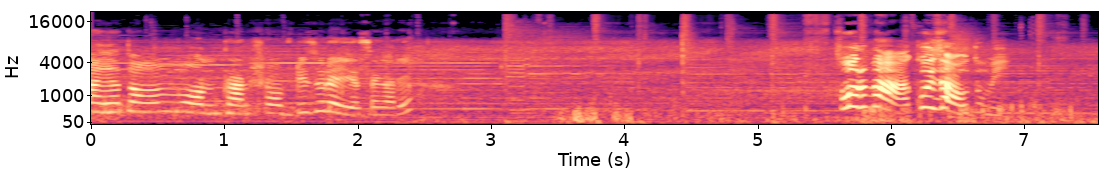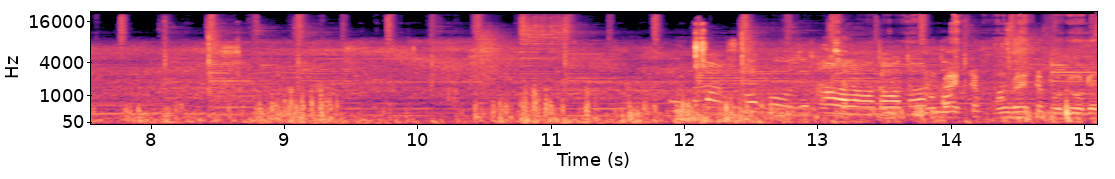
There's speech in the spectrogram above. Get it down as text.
আয়া তো আমার মন প্রাণ সবটি জুড়ে গেছে গাড়ি। ফরমা কই যাও তুমি? আমরা একটা একটা ফটো উঠে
